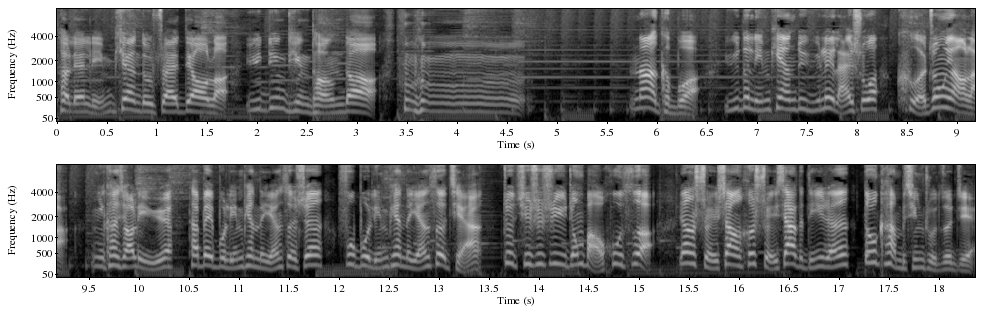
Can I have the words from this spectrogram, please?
它连鳞片都摔掉了，一定挺疼的。那可不，鱼的鳞片对鱼类来说可重要了。你看，小鲤鱼，它背部鳞片的颜色深，腹部鳞片的颜色浅，这其实是一种保护色，让水上和水下的敌人都看不清楚自己。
